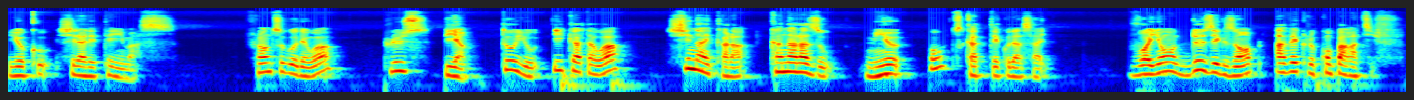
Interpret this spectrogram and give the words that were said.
yoku shirarete imasu. Fantsugo dewa plus bien toyo ikata wa shinai kara mieux o tsukatte kudasai. Voyons deux exemples avec le comparatif.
